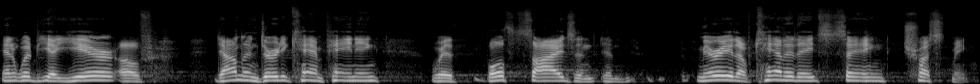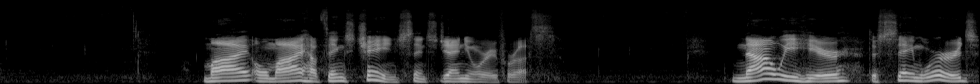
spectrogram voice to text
And it would be a year of down and dirty campaigning with both sides and, and myriad of candidates saying, Trust me. My, oh my, how things changed since January for us. Now we hear the same words,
